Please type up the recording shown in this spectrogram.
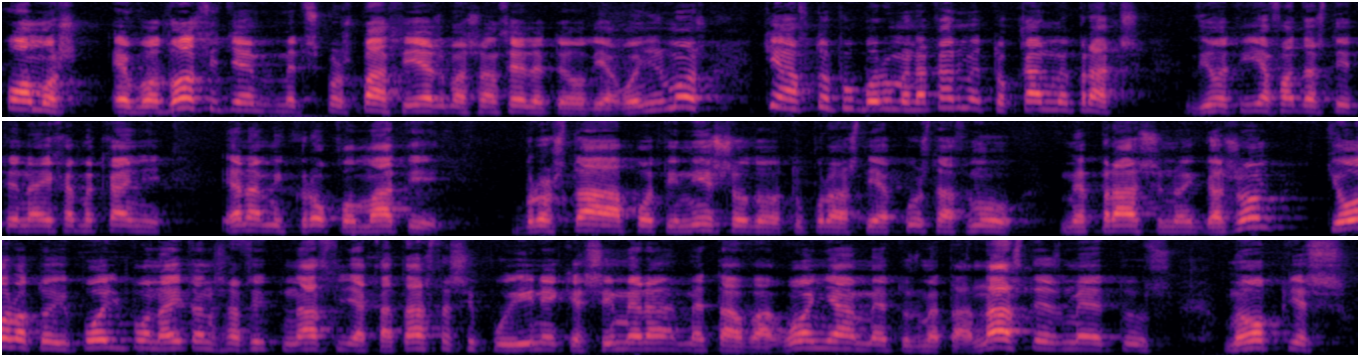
Όμως ευωδόθηκε με τις προσπάθειές μας, αν θέλετε, ο διαγωνισμός και αυτό που μπορούμε να κάνουμε το κάνουμε πράξη. Διότι για φανταστείτε να είχαμε κάνει ένα μικρό κομμάτι μπροστά από την είσοδο του προαστιακού σταθμού με πράσινο εγκαζόν, και όλο το υπόλοιπο να ήταν σε αυτή την άθλια κατάσταση που είναι και σήμερα με τα βαγόνια, με τους μετανάστες, με, τους, με όποιες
